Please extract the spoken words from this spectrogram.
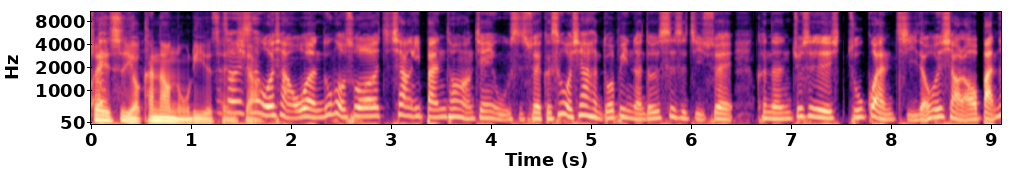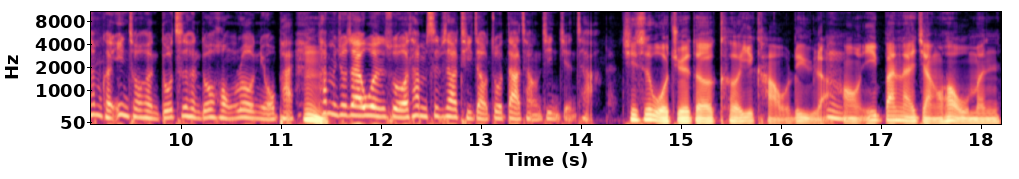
所以是有看到努力的成效。上次我想问，如果说像一般通常建议五十岁，可是我现在很多病人都是四十几岁，可能就是主管级的或者小老板，他们可能应酬很多，吃很多红肉牛排，他们就在问说，他们是不是要提早做大肠镜检查？其实我觉得可以考虑啦。哦，一般来讲的话，我们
